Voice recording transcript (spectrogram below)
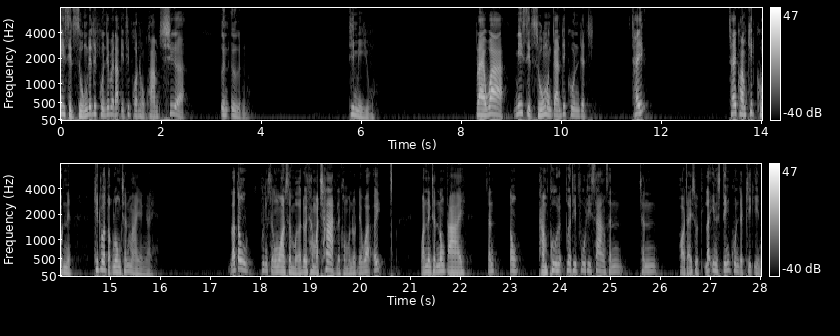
มีสิทธิ์สูงด้วยที่คุณจะไม่รับอิทธิพลของความเชื่ออื่น ๆ ที่มีอยู่ แปลว่ามีสิทธิ์สูงเหมือนกันที่คุณจะใช้ใช้ความคิดคุณเนี่ย คิดว่าตกลงฉันมาอย่างไง แล้วต้องพึงสังวรเสมอโดยธรรมชาติเลยของมนุษย์เนี่ยว่า เอ้ย วันหนึ่งฉันต้องตาย ฉันต้อง ทำเพื่อเพื่อที่ผู้ที่สร้างฉันฉันพอใจสุด และ instinct คุณจะ kick in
